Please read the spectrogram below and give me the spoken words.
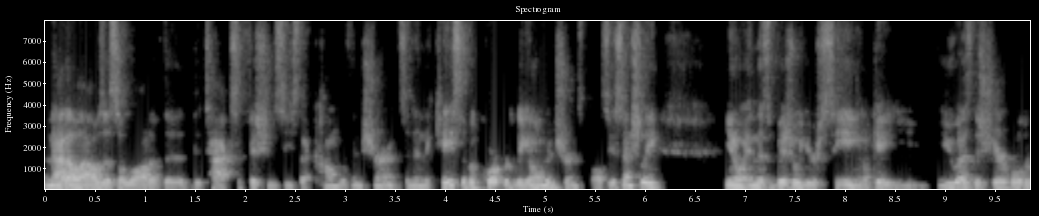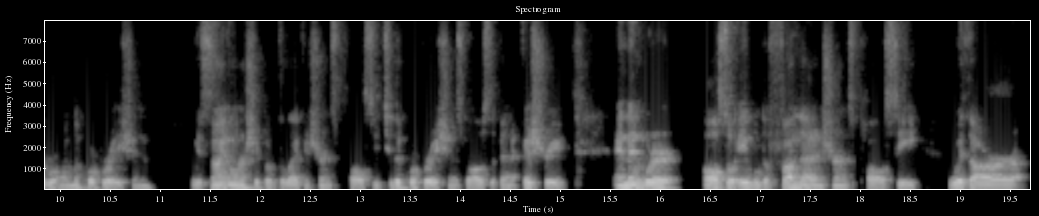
And that allows us a lot of the, the tax efficiencies that come with insurance. And in the case of a corporately owned insurance policy, essentially, you know, in this visual, you're seeing, okay, you, you as the shareholder will own the corporation. We assign ownership of the life insurance policy to the corporation as well as the beneficiary. And then we're also able to fund that insurance policy with our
